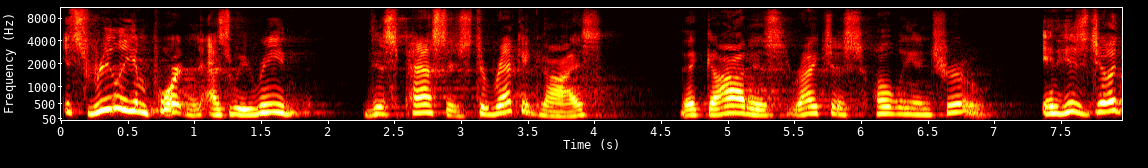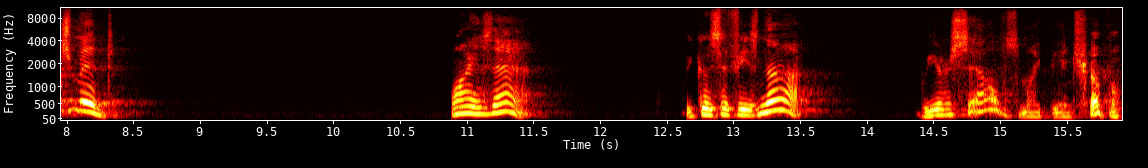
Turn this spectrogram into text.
It's really important as we read this passage to recognize that God is righteous, holy, and true in his judgment. Why is that? Because if he's not, we ourselves might be in trouble.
